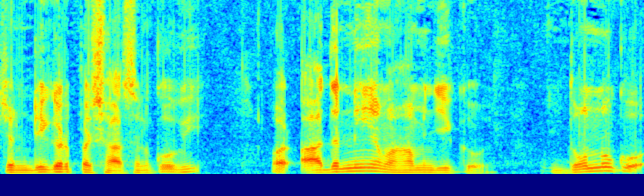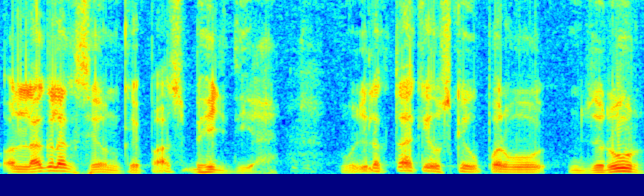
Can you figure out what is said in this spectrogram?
चंडीगढ़ प्रशासन को भी और आदरणीय महामंजी को दोनों को अलग अलग से उनके पास भेज दिया है। मुझे लगता है कि उसके ऊपर वो ज़रूर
